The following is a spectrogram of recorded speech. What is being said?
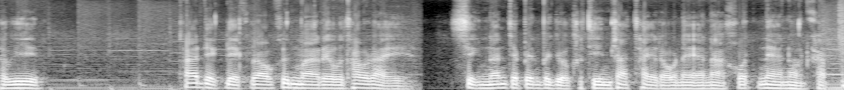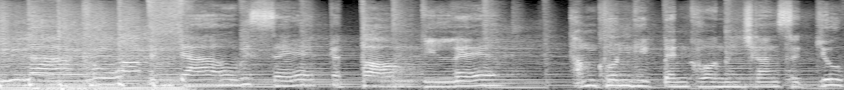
ทวีป ถ้าเด็กๆเราขึ้นมาเร็วเท่าไหร่ สิ่งนั้นจะเป็นประโยชน์กับทีมชาติไทยเราในอนาคตแน่นอนครับกีฬาเขาว่าเป็นดาววิเศษกระตองกิเลสทำคนให้เป็นคนช่างศึกยุค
